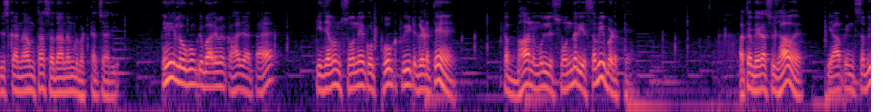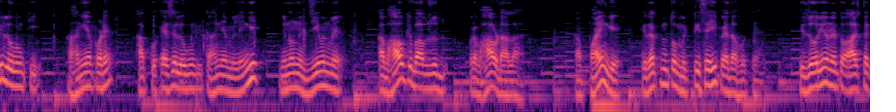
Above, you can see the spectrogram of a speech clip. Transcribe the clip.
जिसका नाम था सदानंद भट्टाचार्य। इन्हीं लोगों के बारे में कहा जाता है कि जब हम सोने को ठोक पीट गढ़ते हैं, तब भान मूल्य सौंदर्य सभी बढ़ते हैं। अतः मेरा सुझाव है कि आप इन सभी लोगों की कहानियाँ पढ़ें। आपको ऐसे लोगों की कहानियाँ मिलेंगी जिन्होंने जीवन में अभाव के बावजूद प्रभाव डाला है। आप पाएँगे कि रत्न तो मिट्टी से ही पैदा होते हैं। तिजोरियों ने तो आज तक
